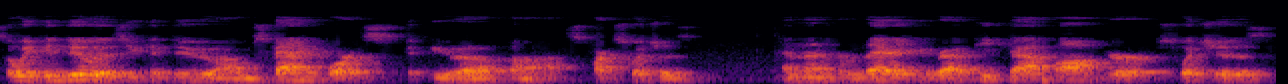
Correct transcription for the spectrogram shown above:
So what you can do is you can do um, spanning ports if you have uh, smart switches, and then from there you can grab PCAP off your switches,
